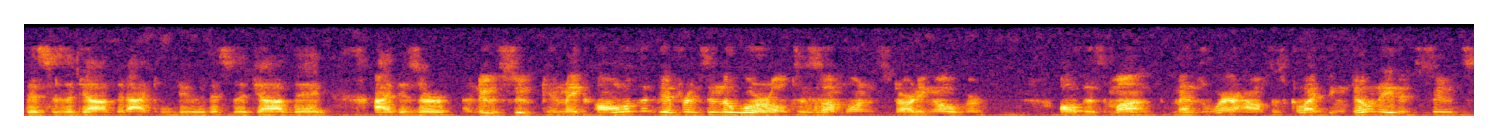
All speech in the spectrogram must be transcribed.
this is a job that I can do. This is a job that I deserve. A new suit can make all of the difference in the world to someone starting over. All this month, Men's Wearhouse is collecting donated suits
